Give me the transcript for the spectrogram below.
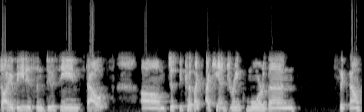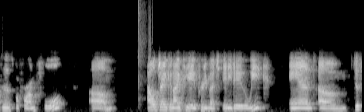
diabetes-inducing stouts, um, just because I, I can't drink more than six ounces before I'm full. Um, I'll drink an IPA pretty much any day of the week, and um, just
